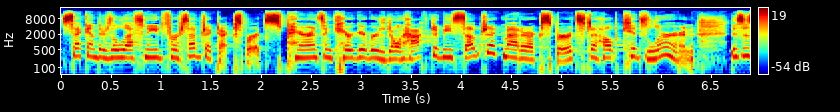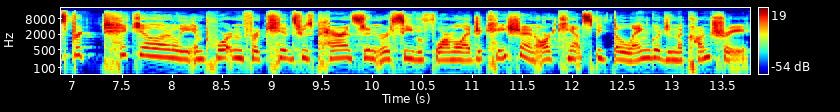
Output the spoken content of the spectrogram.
Second, there's a less need for subject experts. Parents and caregivers don't have to be subject matter experts to help kids learn. This is particularly important for kids whose parents didn't receive a formal education or can't speak the language in the country.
